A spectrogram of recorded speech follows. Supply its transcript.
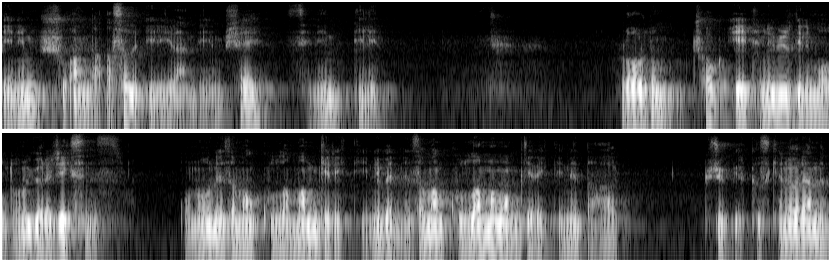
benim şu anda asıl ilgilendiğim şey senin dilin. Lordum çok eğitimli bir dilim olduğunu göreceksiniz. Onu ne zaman kullanmam gerektiğini ve ne zaman kullanmamam gerektiğini daha küçük bir kızken öğrendim.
